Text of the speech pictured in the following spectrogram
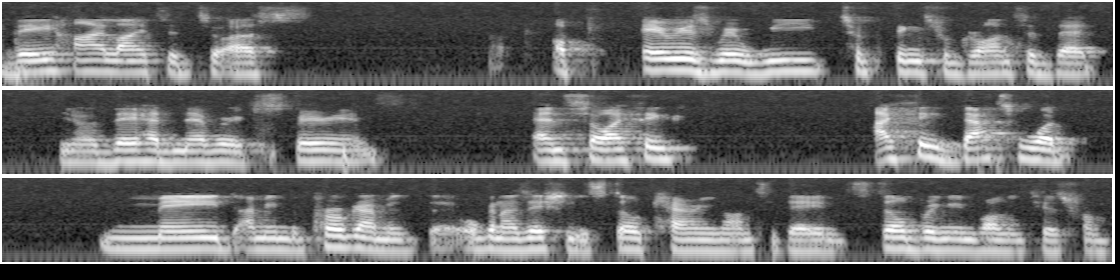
they highlighted to us areas where we took things for granted that you know they had never experienced, and so I think I think that's what made. I mean, the program is the organization is still carrying on today and still bringing volunteers from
